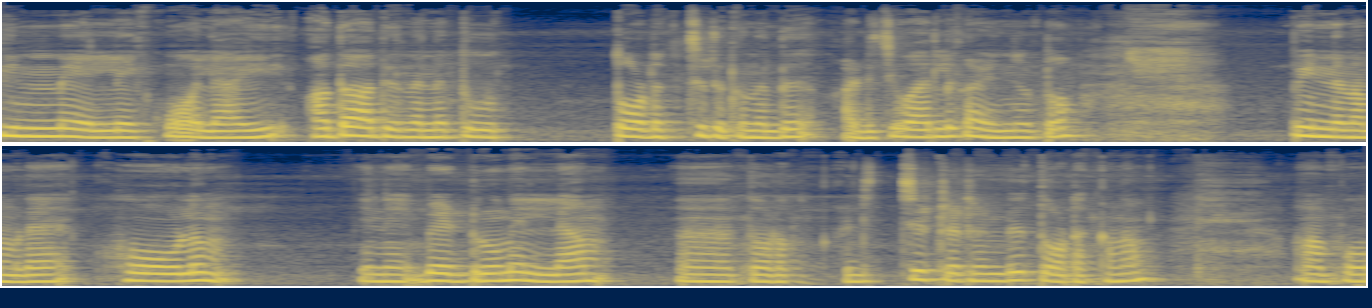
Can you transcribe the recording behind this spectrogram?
തിന്നയല്ലേ കോലായി അത് ആദ്യം തന്നെ തൂ തുടച്ചെടുക്കുന്നുണ്ട് അടിച്ചു വാരൽ കഴിഞ്ഞു കേട്ടോ പിന്നെ നമ്മുടെ ഹോളും പിന്നെ ബെഡ്റൂം എല്ലാം തുട അടിച്ചിട്ടിട്ടുണ്ട് തുടക്കണം. അപ്പോൾ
